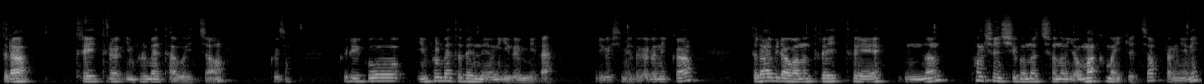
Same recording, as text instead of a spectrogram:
drop trait를 implement하고 있죠. 그죠? 그리고 implement 된 내용이 이겁니다. 이것입니다. 그러니까 drop이라고 하는 trait에 있는 function signature는 요만큼만 있겠죠. 당연히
